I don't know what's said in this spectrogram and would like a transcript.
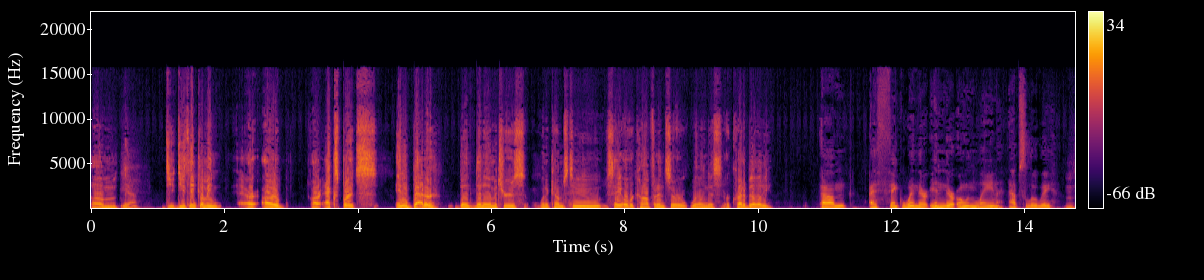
Um, yeah. Do, do you think? I mean, are, are are experts any better than, than amateurs when it comes to say overconfidence or willingness or credibility? Um, I think when they're in their own lane, absolutely, mm.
